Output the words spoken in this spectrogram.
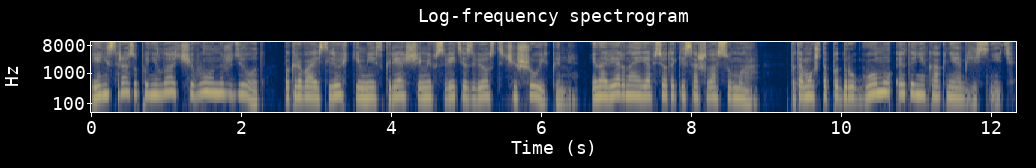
Я не сразу поняла, чего он ждет, покрываясь легкими, искрящими в свете звезд чешуйками. И, наверное, я все-таки сошла с ума, потому что по-другому это никак не объяснить.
